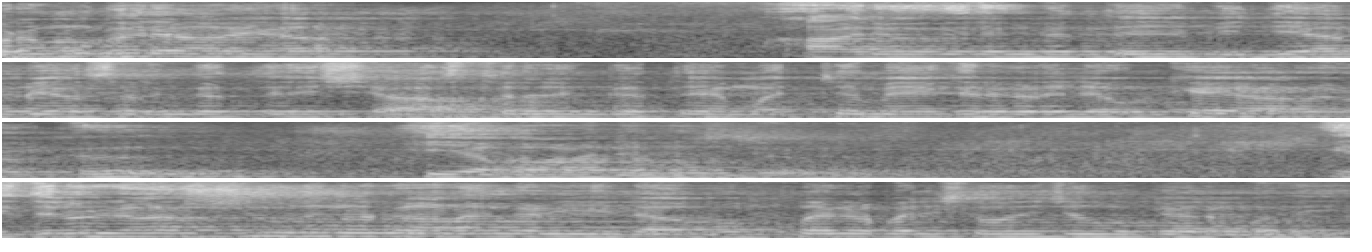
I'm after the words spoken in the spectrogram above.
പ്രമുഖരായ ആരോഗ്യരംഗത്തെ വിദ്യാഭ്യാസ രംഗത്തെ ശാസ്ത്ര ശാസ്ത്രരംഗത്തെ മറ്റ് മേഖലകളിലൊക്കെ ആളുകൾക്ക് ഈ അവാർഡ് ലഭിച്ചിട്ടുണ്ട്. ഇതിലൊരു രാഷ്ട്രീയം നിങ്ങൾ കാണാൻ കഴിയില്ല. പുസ്തകങ്ങൾ പരിശോധിച്ച് നോക്കിയാലും മതി.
